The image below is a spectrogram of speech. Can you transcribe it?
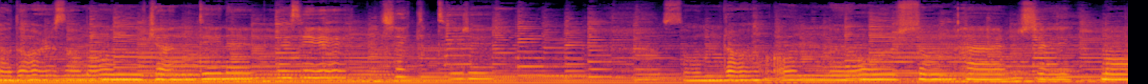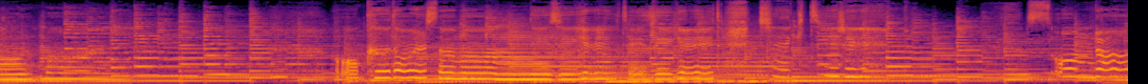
kadar zaman kendine eziyet çektirip Sonra anlıyorsun her şey normal. O kadar zaman eziyet eziyet çektirip Sonra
